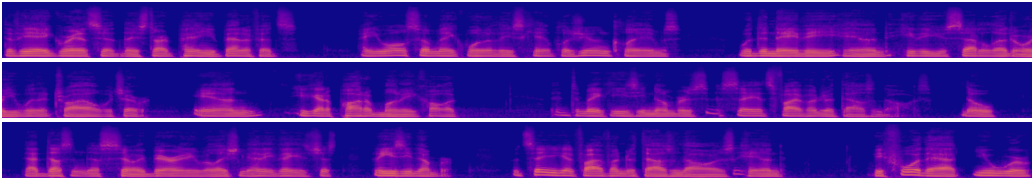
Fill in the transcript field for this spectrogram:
the VA grants it, they start paying you benefits, and you also make one of these Camp Lejeune claims with the Navy, and either you settle it or you win at trial, whichever. And you get a pot of money, call it, to make easy numbers, say it's $500,000. No, that doesn't necessarily bear any relation to anything. It's just an easy number. But say you get $500,000, and before that, you were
